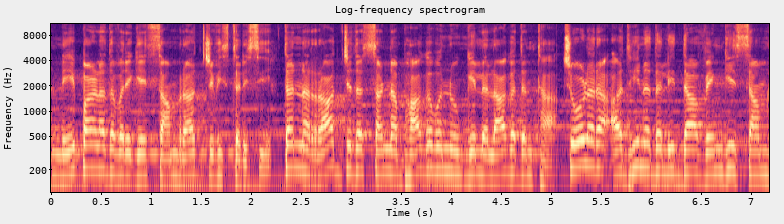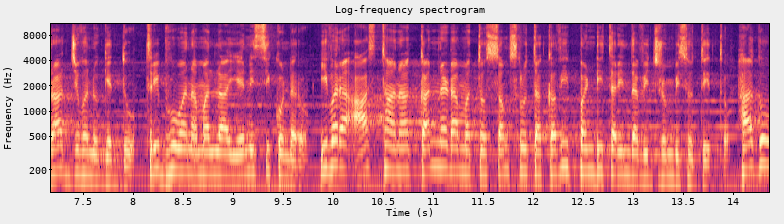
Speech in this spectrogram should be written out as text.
ನೇಪಾಳದವರೆಗೆ ಸಾಮ್ರಾಜ್ಯ ವಿಸ್ತರಿಸಿ. ತನ್ನ ರಾಜ್ಯದ ಸಣ್ಣ ಭಾಗವನ್ನು ಗೆಲ್ಲಲಾಗದಂಥ ಚೋಳರ ಅಧೀನದಲ್ಲಿದ್ದ ವೆಂಗಿ ಸಾಮ್ರಾಜ್ಯವನ್ನು ಗೆದ್ದು ತ್ರಿಭುವನ ಮಲ್ಲ ಎನಿಸಿಕೊಂಡರು. ಇವರ ಆಸ್ಥಾನ ಕನ್ನಡ ಮತ್ತು ಸಂಸ್ಕೃತ ಕವಿ ಪಂಡಿತರಿಂದ ವಿಜೃಂಭಿಸುತ್ತಿತ್ತು. ಹಾಗೂ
